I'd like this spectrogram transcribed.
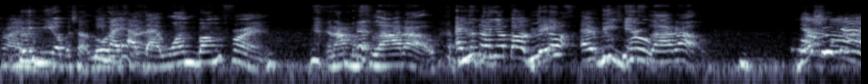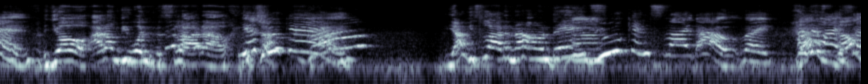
Right. Hook me up with your He lawyer might have friend, that one bum friend. and I'm gonna slide out. And You the know- thing about you dates, know every you can't group. slide out. Yes, Why you can. Yo, I don't be wanting to slide out. Yes, you can. Y'all be sliding out on dates. Mhm. You can slide out. Like that's Don't, why don't I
